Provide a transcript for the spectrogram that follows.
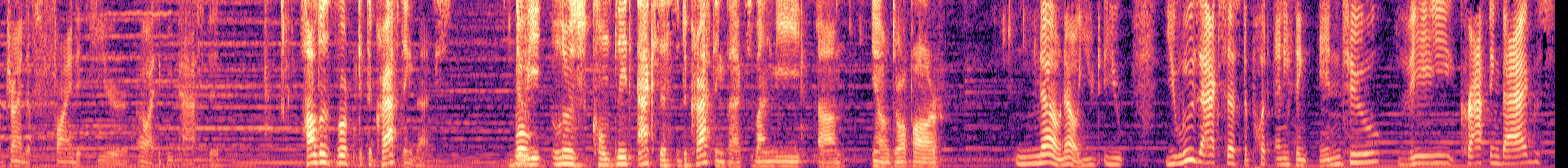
I'm trying to find it here. Oh, I think we passed it. How does it work with the crafting bags? Do Well- we lose complete access to the crafting bags when we, um, you know, drop our? No, no, you you you lose access to put anything into the crafting bags,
